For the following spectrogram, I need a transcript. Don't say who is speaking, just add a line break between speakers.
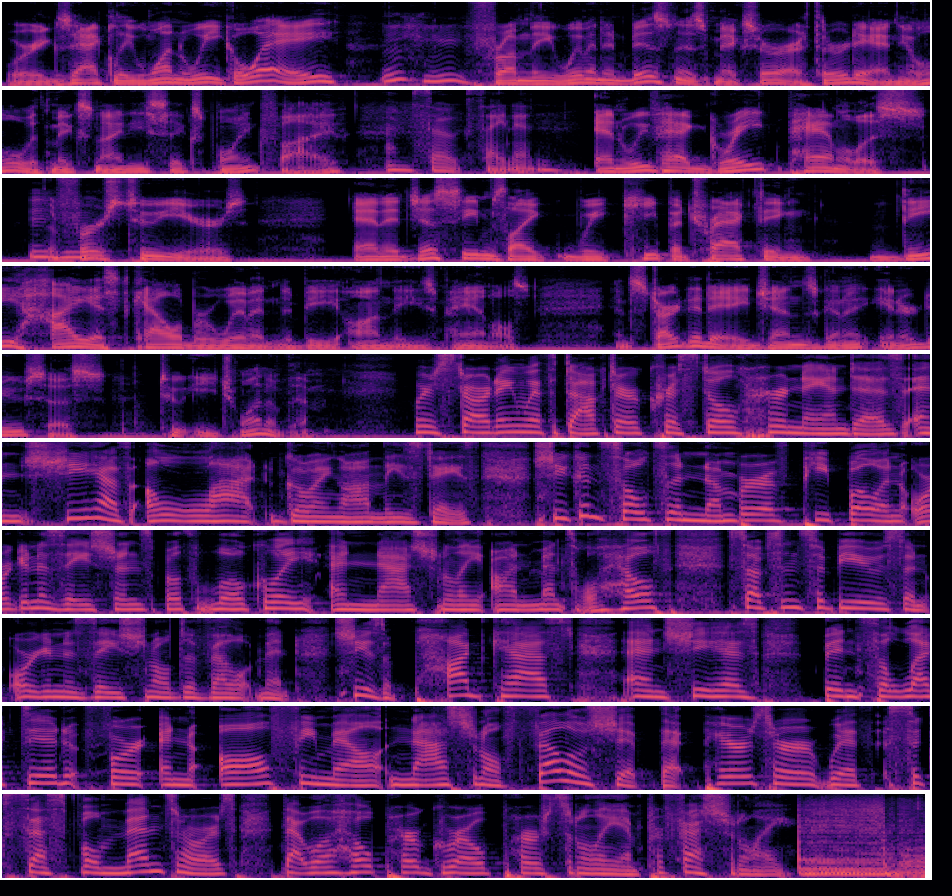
We're exactly one week away
Mm-hmm.
from the Women in Business Mixer, our third annual with Mix 96.5.
I'm so excited.
And we've had great panelists the
Mm-hmm.
first two years. And it just seems like we keep attracting the highest caliber women to be on these panels. And start today, Jen's going to introduce us to each one of them.
We're starting with Dr. Crystal Hernandez, and she has a lot going on these days. She consults a number of people and organizations, both locally and nationally, on mental health, substance abuse, and organizational development. She has a podcast, and she has been selected for an all female national fellowship that pairs her with successful mentors that will help her grow personally and professionally.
